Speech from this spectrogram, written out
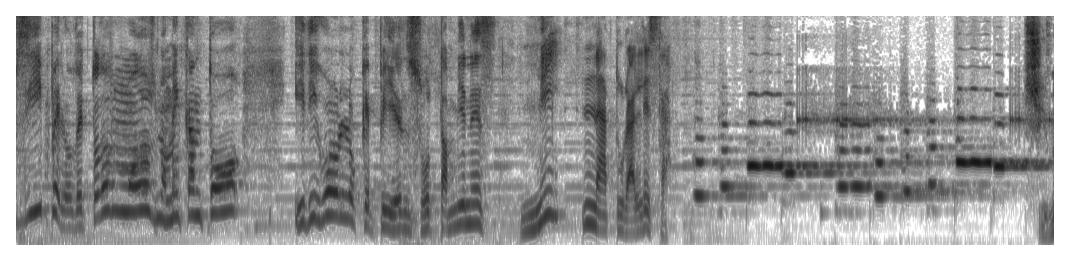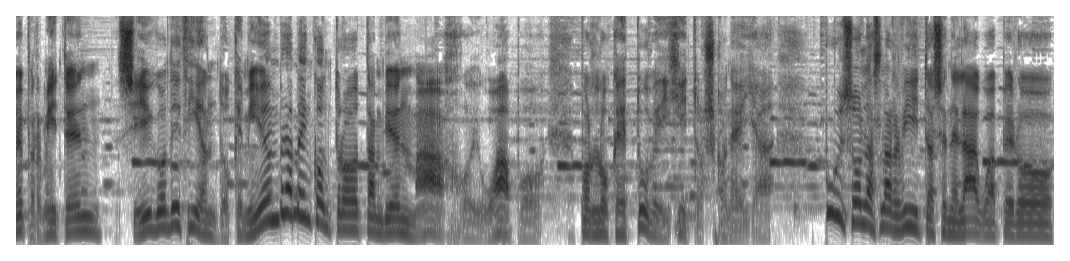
Sí, pero de todos modos no me encantó. Y digo lo que pienso, también es mi naturaleza. Si me permiten, sigo diciendo que mi hembra me encontró también majo y guapo, por lo que tuve hijitos con ella. Puso las larvitas en el agua, pero...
